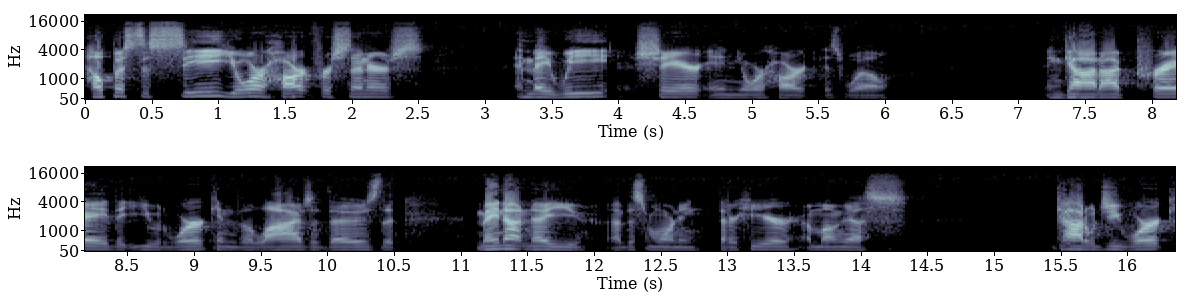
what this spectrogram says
Help us to see your heart for sinners, and may we share in your heart as well. And God, I pray that you would work in the lives of those that may not know you uh, this morning, that are here among us. God, would you work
